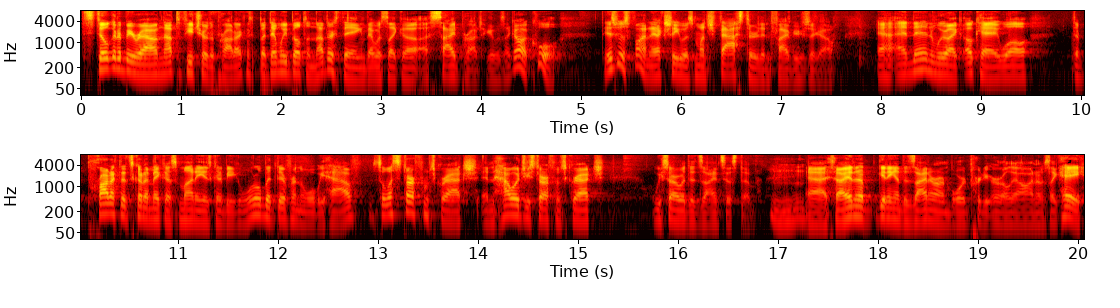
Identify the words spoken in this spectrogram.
still going to be around, not the future of the product. But then we built another thing that was like a, a side project. It was like, oh, cool, this was fun. It actually was much faster than five years ago. And, and then we were like, okay, well, the product that's going to make us money is going to be a little bit different than what we have. So let's start from scratch. And how would you start from scratch? We started with the design system. Uh, so I ended up getting a designer on board pretty early on. I was like, hey,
